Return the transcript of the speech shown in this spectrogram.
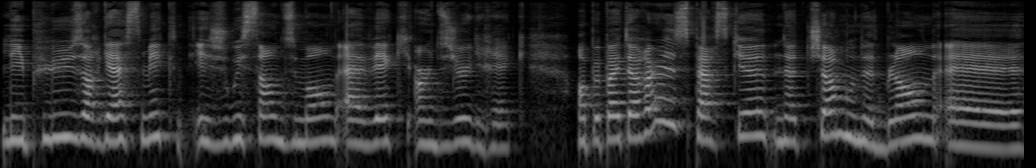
les plus orgasmiques et jouissantes du monde avec un dieu grec. On peut pas être heureuse parce que notre chum ou notre blonde euh,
